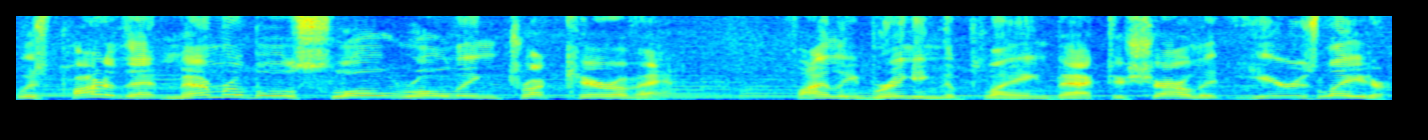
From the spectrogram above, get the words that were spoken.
was part of that memorable slow rolling truck caravan, finally bringing the plane back to Charlotte years later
